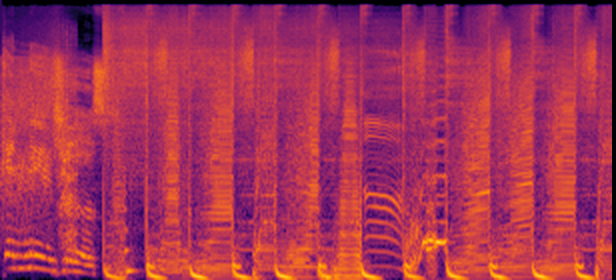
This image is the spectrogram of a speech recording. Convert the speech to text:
Ninja? Ninjas. But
